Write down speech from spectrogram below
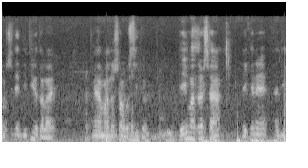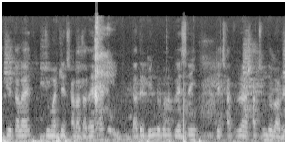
মসজিদের দ্বিতীয় তলায় মাদ্রাসা অবস্থিত। এই মাদ্রাসা এখানে দ্বিতীয় তলায় জুমার দিন সালাত আদায় হয়। তাদের ভিন্ন কোনো প্লেস নেই, যে ছাত্ররা স্বাচ্ছন্দ্যভাবে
